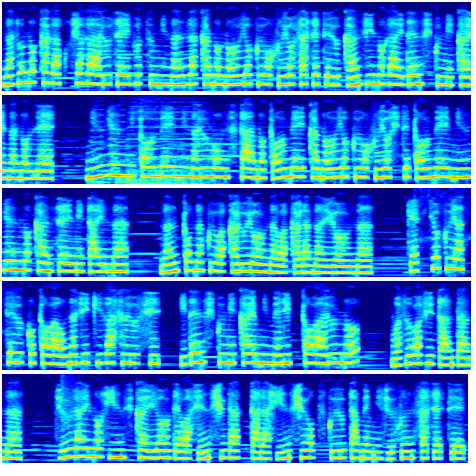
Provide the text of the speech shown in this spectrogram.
謎の科学者がある生物に何らかの能力を付与させてる感じのが遺伝子組み換えなのね。人間に透明になるモンスターの透明化能力を付与して透明人間の完成みたいな。なんとなくわかるようなわからないような。結局やってることは同じ気がするし、遺伝子組み換えにメリットはあるの？まずは時短だな。従来の品種改良では新種だったら品種を作るために受粉させて、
